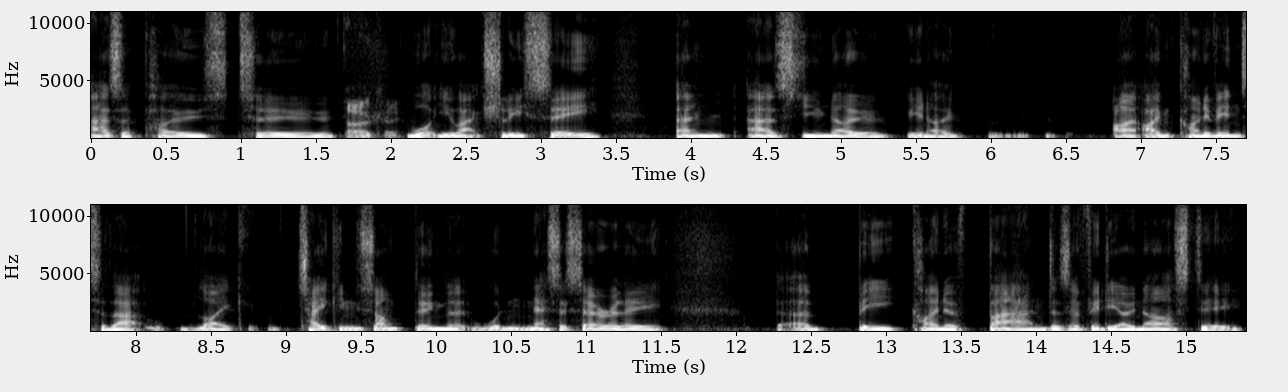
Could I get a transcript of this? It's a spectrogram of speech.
as opposed to Okay. what you actually see. And as you know, you know, I, I'm kind of into that, like taking something that wouldn't necessarily uh, be kind of banned as a video nasty,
